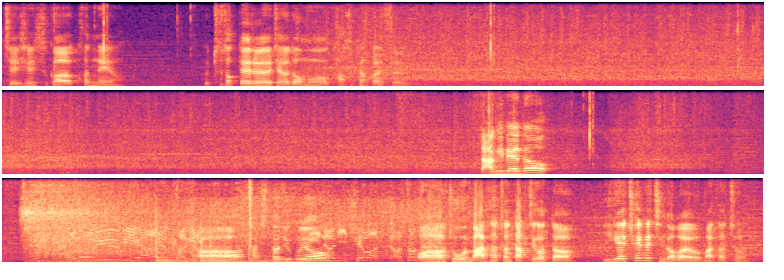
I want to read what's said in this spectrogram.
제 실수가 컸네요. 그 투석대를 제가 너무 과소평가했어요. 딱이 돼도 자 다시 터지고요. 와 좋은 14,000 딱 찍었다. 이게 최대치인가봐요 14,000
